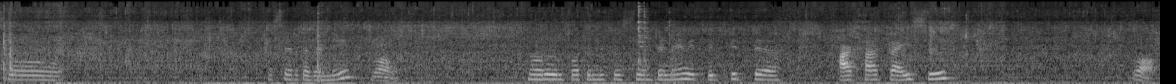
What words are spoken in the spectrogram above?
సో చూసారు కదండి? వావ్. నోరు ఊరిపోతుంది చూస్తుంటేనే with with with hot hot rice. Wow.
